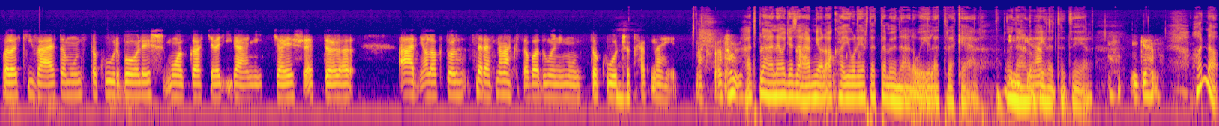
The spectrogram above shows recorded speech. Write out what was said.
valahogy kivált a Munstakurból, és mozgatja, vagy irányítja, és ettől a árnyalaktól szeretne megszabadulni Munstakur, uh-huh. csak hát nehéz megszabadulni. Hát pláne, hogy az árnyalak, ha jól értettem, önálló életre kell. Önálló Igen. életet él. Igen. Hanna,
